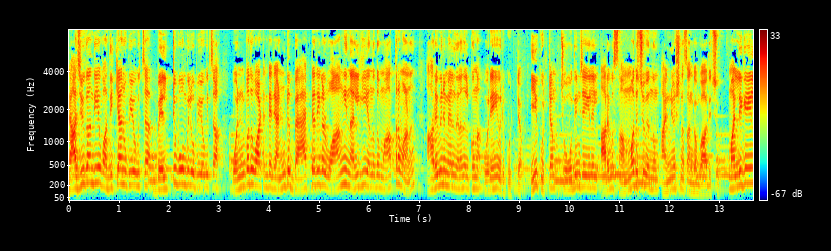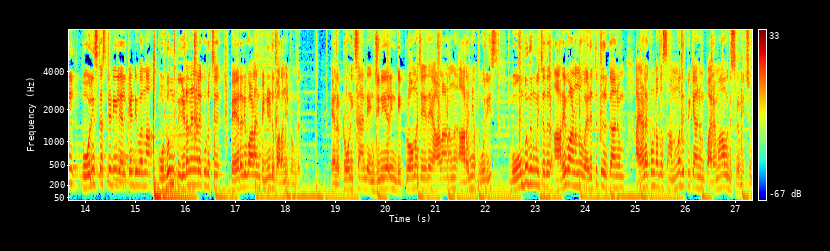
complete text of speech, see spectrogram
രാജീവ് ഗാന്ധിയെ വധിക്കാൻ ഉപയോഗിച്ച ബെൽറ്റ് ബോംബിൽ ഉപയോഗിച്ച ഒൻപത് വാട്ടിന്റെ രണ്ട് ബാറ്ററികൾ വാങ്ങി നൽകി എന്നത് മാത്രമാണ് അറിവിന് മേൽ നിലനിൽക്കുന്ന ഒരേ ഒരു കുറ്റം. ഈ കുറ്റം ചോദ്യം ചെയ്യലിൽ അറിവ് സമ്മതിച്ചുവെന്നും അന്വേഷണ സംഘം വാദിച്ചു. മല്ലികയിൽ പോലീസ് കസ്റ്റഡിയിൽ ഏൽക്കേണ്ടി വന്ന കൊടും പീഡനങ്ങളെക്കുറിച്ച് പേരറിവാളൻ പിന്നീട് പറഞ്ഞിട്ടുണ്ട്. ഇലക്ട്രോണിക്സ് ആൻഡ് എഞ്ചിനീയറിംഗ് ഡിപ്ലോമ ചെയ്തയാളാണെന്ന് അറിഞ്ഞ പോലീസ് ബോംബ് നിർമ്മിച്ചത് അറിവാണെന്ന് വരുത്തി തീർക്കാനും അയാളെ കൊണ്ട് അത് സമ്മതിപ്പിക്കാനും പരമാവധി ശ്രമിച്ചു.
